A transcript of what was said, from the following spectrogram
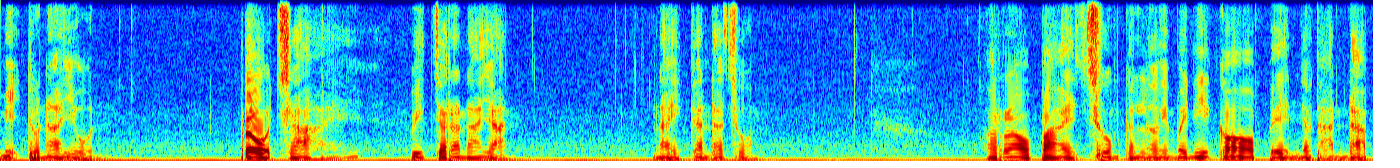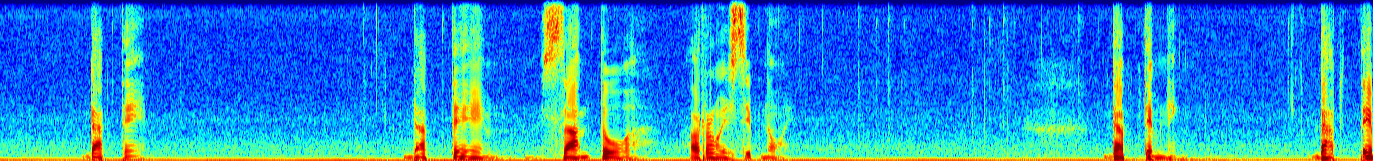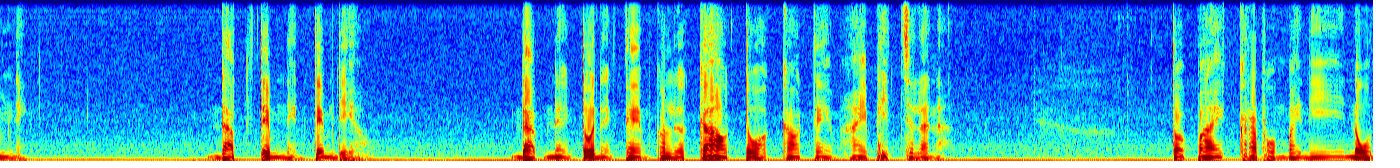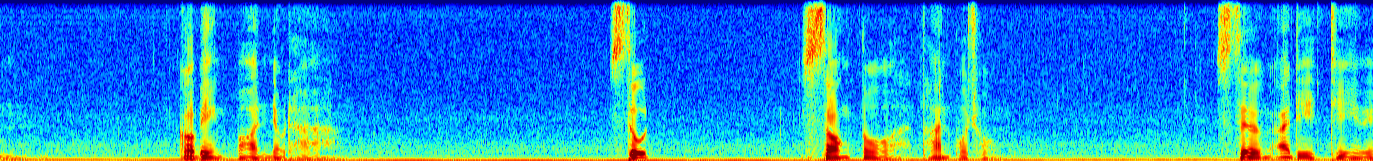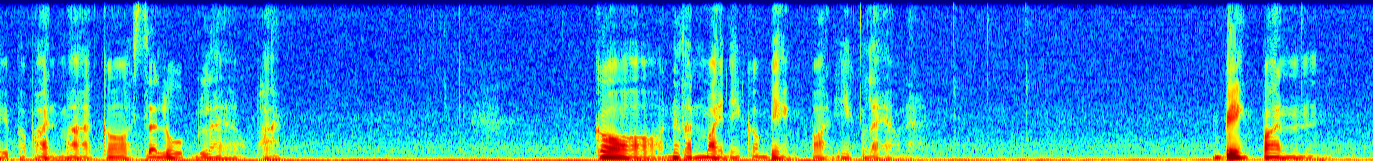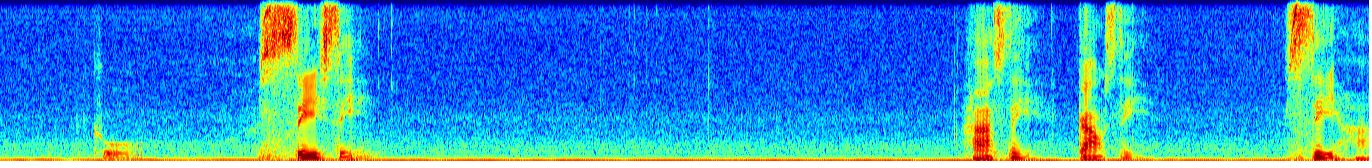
มิถุนายน โปรดใช้วิจารณญาณในการรับชม เราไปชมกันเลยใบนี้ก็เป็นแนวทางดับ ดับเต้ม ดับเต้มสามตัวร้อยสิบหน่วย ดับเต็มหนึ่ง ดับเต็มหนึ่ง ดับเต็มหนึ่งเต็มเดียว ดับหนึ่งตัวหนึ่งเต็มก็เหลือเก้าตัวเก้าเต็มให้พิจารณา ต่อไปครับผมใบนี้นุน ก็เบ่งปอนแนวทาง สุดสองตัวท่านผู้ชม ซึ่งอดีตที่ประพันมาก็สรุปแล้วผ่าน ก็ในทันใหม่นี้ก็เบ่งปันอีกแล้วนะ เบ่งปันคู่สี่สี่ห้าสี่เก้าสี่สี่ห้า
